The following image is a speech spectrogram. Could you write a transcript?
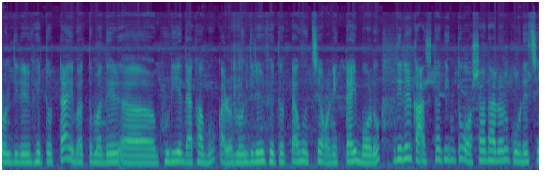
মন্দিরের ভেতরটা, এবার তোমাদের ঘুরিয়ে দেখাবো। কারণ মন্দিরের ভেতরটাও হচ্ছে অনেকটাই বড়। মন্দিরের কাজটা কিন্তু অসাধারণ করেছে।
